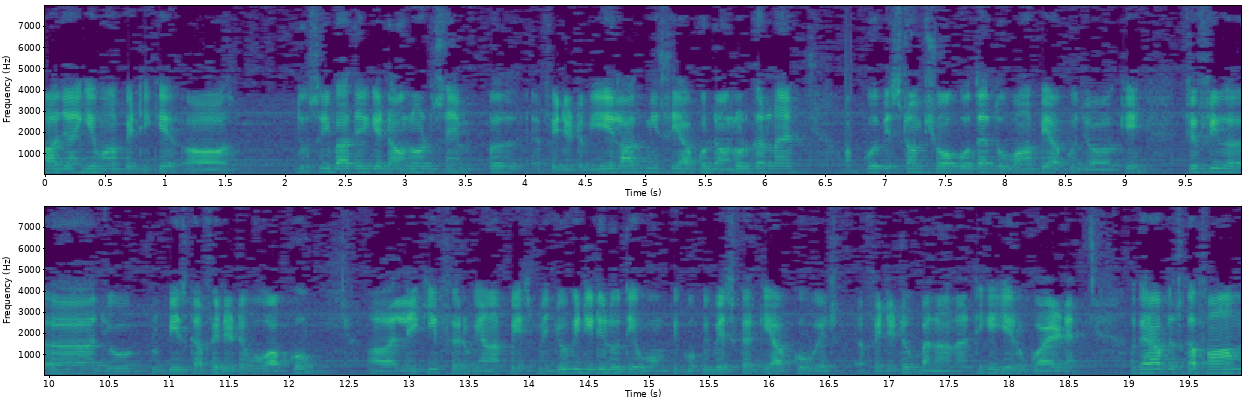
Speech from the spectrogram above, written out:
आ जाएँगे वहाँ पे, ठीक है? और दूसरी बात है कि डाउनलोड सैंपल एफिडेटिव ये लाजमी से आपको डाउनलोड करना है। कोई भी स्टम्प शॉप होता है तो वहाँ पे आपको जो जाके फिफ्टी जो रुपीज़ का एफिडेट है वो आपको लेके फिर यहाँ पे इसमें जो भी डिटेल होती है वो पे कॉपी पेस्ट करके आपको एफिडेटिव बनाना है, ठीक है? ये रिक्वायर्ड है। अगर आप इसका फॉर्म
